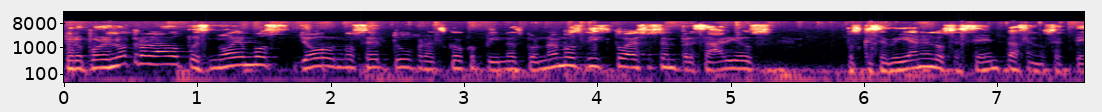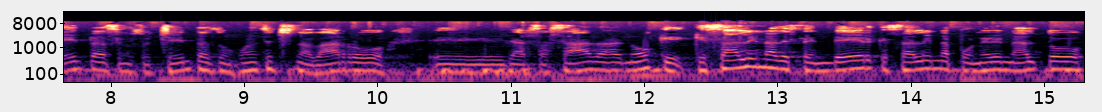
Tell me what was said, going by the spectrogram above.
Pero por el otro lado, pues no hemos, yo no sé tú, Francisco, ¿qué opinas? Pero no hemos visto a esos empresarios pues que se veían en los 60 en los 70 en los 80 don Juan Sánchez Navarro, eh, Garzazada, ¿no? Que, que, salen a defender, que salen a poner en alto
